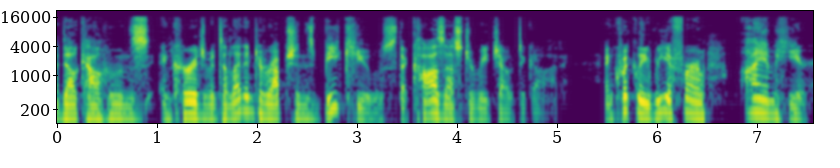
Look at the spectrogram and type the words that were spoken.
Adele Calhoun's encouragement to let interruptions be cues that cause us to reach out to God and quickly reaffirm, I am here.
